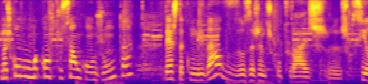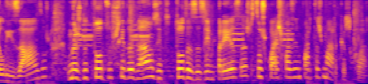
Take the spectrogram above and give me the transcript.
mas como uma construção conjunta desta comunidade, dos agentes culturais eh, especializados, mas de todos os cidadãos e de todas as empresas dos quais fazem parte as marcas, claro.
